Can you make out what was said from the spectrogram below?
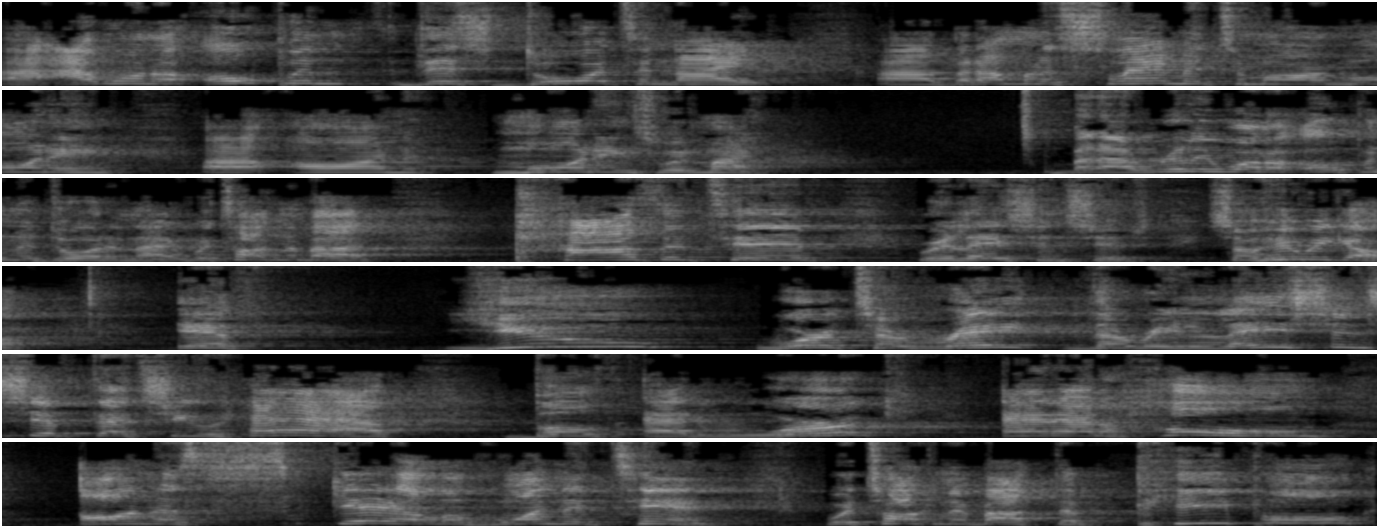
Uh, I want to open this door tonight, uh, but I'm going to slam it tomorrow morning uh, on Mornings with Mike. But I really want to open the door tonight. We're talking about positive relationships. So here we go. If you were to rate the relationship that you have both at work and at home on a scale of 1 to 10, we're talking about the people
